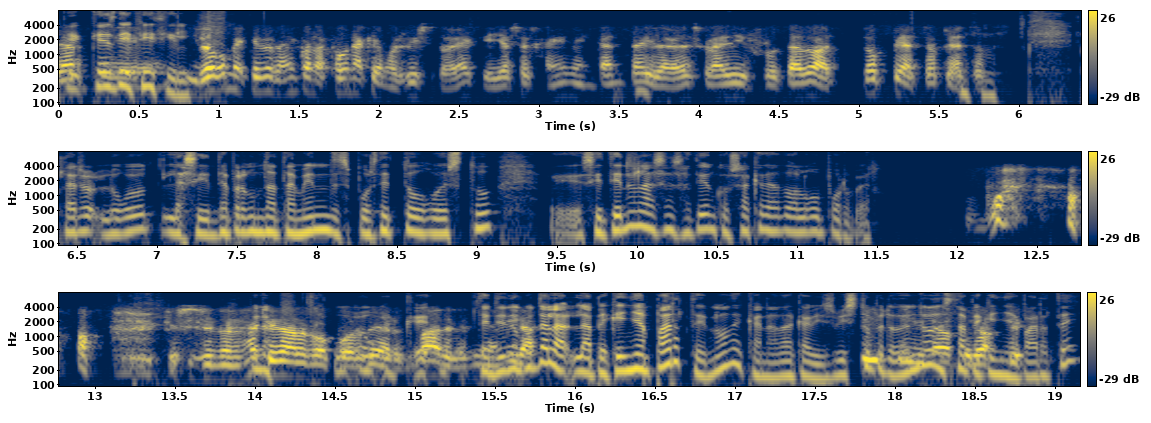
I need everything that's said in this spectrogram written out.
que, es difícil. Y luego me quedo también con la fauna que hemos visto, ¿eh? que ya sabes que a mí me encanta y la verdad es que la he disfrutado a tope, a tope, a tope. Claro, luego la siguiente pregunta también, después de todo esto, eh, si tienes la sensación que os ha quedado algo por ver. Bueno, que si se nos ha quedado algo por ver, madre Teniendo en cuenta la, pequeña parte ¿no? de Canadá que habéis visto, pero dentro de esta pequeña parte.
